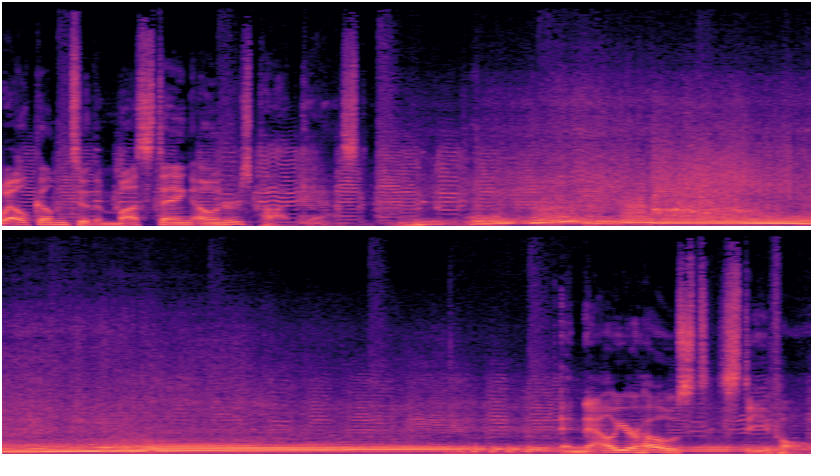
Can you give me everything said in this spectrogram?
Welcome to the Mustang Owners Podcast. And now, your host, Steve Hall.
